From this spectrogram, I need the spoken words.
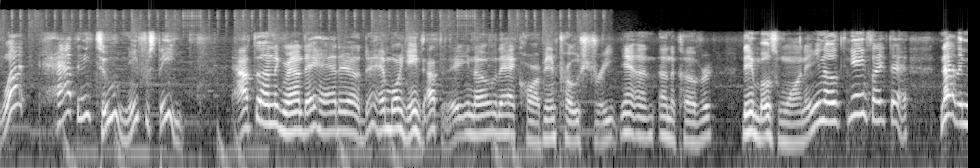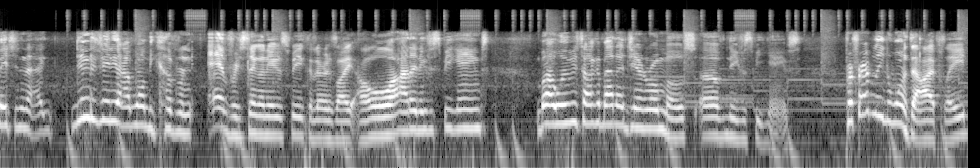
what happened to Need for Speed? After Underground, they had uh, they had more games out there. You know, they had Carbon, Pro Street, and Undercover, then Most Wanted. You know, games like that. Not to mention that in this video I won't be covering every single Need for Speed because there's like a lot of Need for Speed games. But we'll be talking about a general most of Need for Speed games. Preferably the ones that I played.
